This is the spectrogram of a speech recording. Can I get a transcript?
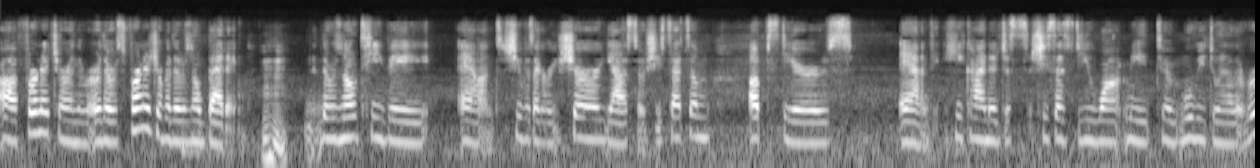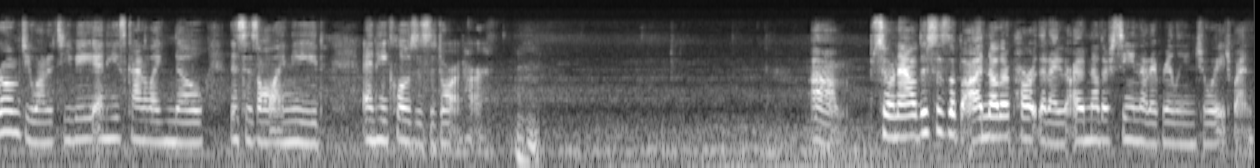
uh, furniture in the room. Or there was furniture, but there was no bedding. Mhm. There was no TV." And she was like, "Are you sure?" Yeah. So she sets him upstairs, and he kind of just. She says, "Do you want me to move you to another room? Do you want a TV?" And he's kind of like, "No, this is all I need." And he closes the door on her. Um, so now this is the, another part that I another scene that I really enjoyed when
